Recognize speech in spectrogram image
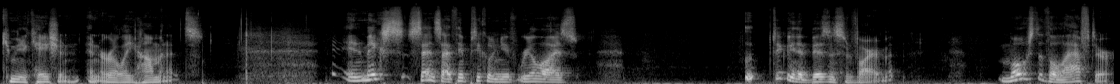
communication in early hominids. And it makes sense, I think, particularly when you realize, particularly in the business environment, most of the laughter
